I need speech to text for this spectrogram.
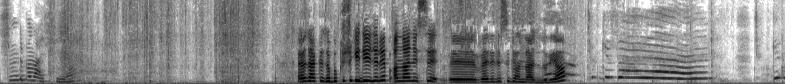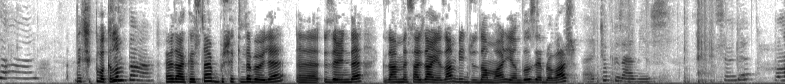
Şimdi bunu açayım. Evet arkadaşlar bu küçük hediyeleri hep anneannesi e, ve dedesi gönderdi Duru'ya. Çok güzel. Çok güzel. Ne çıktı bakalım? Cüzdan. Evet arkadaşlar bu şekilde böyle e, üzerinde güzel mesajlar yazan bir cüzdan var. Yanında zebra var. Çok güzel bir yüz. Şimdi bunu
